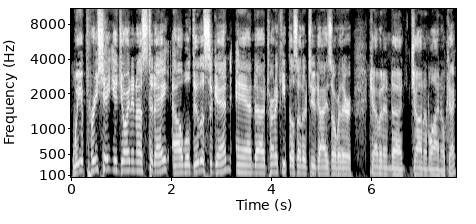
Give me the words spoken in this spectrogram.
We appreciate you joining us today. Uh, we'll do this again and uh, try to keep those other two guys over there, Kevin and uh, John, in line. Okay.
